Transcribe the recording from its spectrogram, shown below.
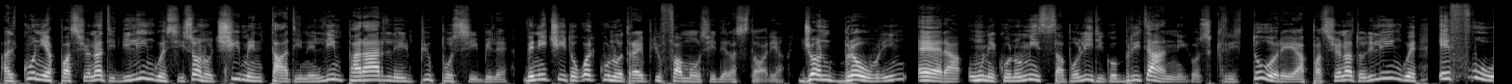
alcuni appassionati di lingue si sono cimentati nell'impararle il più possibile. Ve ne cito qualcuno tra i più famosi della storia. John Browning era un economista politico britannico, scrittore e appassionato di lingue e fu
